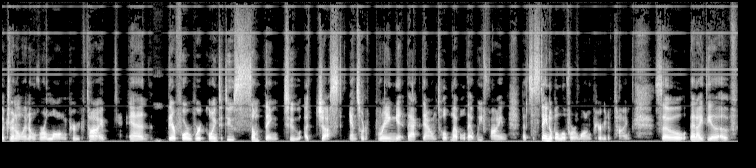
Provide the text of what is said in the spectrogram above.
adrenaline over a long period of time. And therefore, we're going to do something to adjust and sort of bring it back down to a level that we find that's sustainable over a long period of time. So, that idea of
